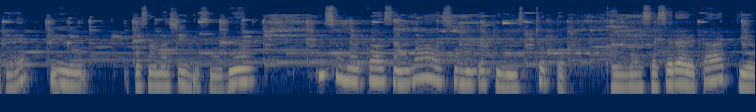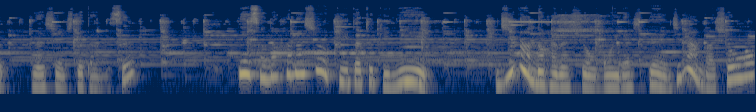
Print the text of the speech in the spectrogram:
きでっていうお子さんらしいんですよね。でそのお母さんはその時にちょっと考えさせられたっていう話をしてたんです。でその話を聞いた時に次男の話を思い出して次男が小学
